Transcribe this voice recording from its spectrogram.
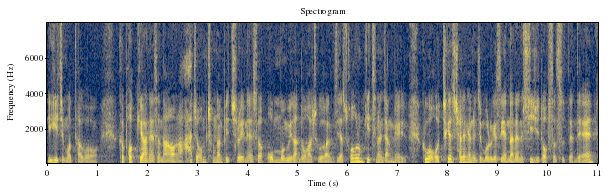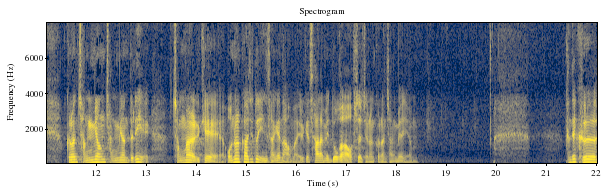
이기지 못하고 그 법궤 안에서 나온 아주 엄청난 빛으로 인해서 온몸이 다 녹아 죽어가는 진짜 소름 끼치는 장면이죠. 그거 어떻게 해서 촬영했는지 모르겠어요. 옛날에는 CG도 없었을 텐데 그런 장면 장면들이 정말 이렇게 오늘까지도 인상에 남아요. 이렇게 사람이 녹아 없어지는 그런 장면이요. 근데 그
